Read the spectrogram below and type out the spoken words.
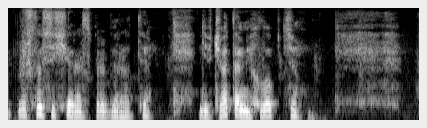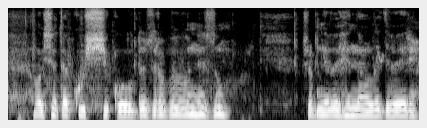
І прийшлося ще раз прибирати дівчатам і хлопцю. Ось отаку щеколду зробив унизу, щоб не вигинали двері.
